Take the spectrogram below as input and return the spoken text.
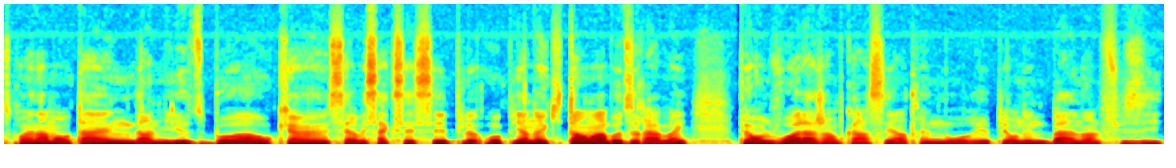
se promène en montagne, dans le milieu du bois, aucun service accessible, il y en a un qui tombe en bas du ravin, puis on le voit à la jambe cassée en train de mourir, puis on a une balle dans le fusil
